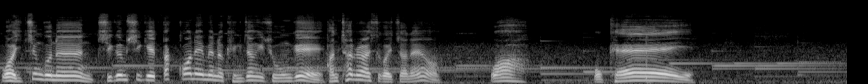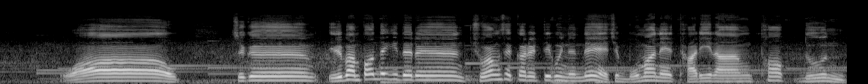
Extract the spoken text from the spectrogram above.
와 이 친구는 지금 시기에 딱 꺼내면 굉장히 좋은 게 관찰을 할 수가 있잖아요. 와 오케이. wow. 지금 일반 번데기들은 주황 색깔을 띠고 있는데 지금 몸 안에 다리랑 턱, 눈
